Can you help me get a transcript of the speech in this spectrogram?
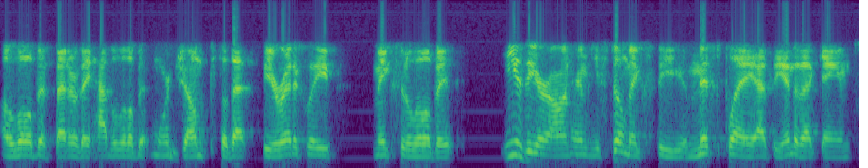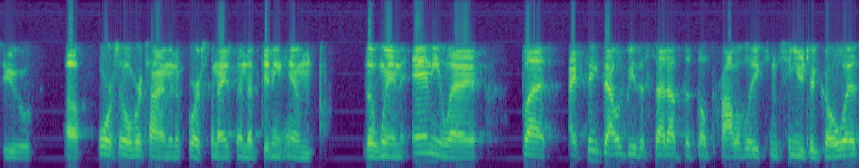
a little bit better. They have a little bit more jump, so that theoretically makes it a little bit easier on him. He still makes the misplay at the end of that game to uh, force overtime, and of course, the Knights end up getting him the win anyway. But I think that would be the setup that they'll probably continue to go with.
